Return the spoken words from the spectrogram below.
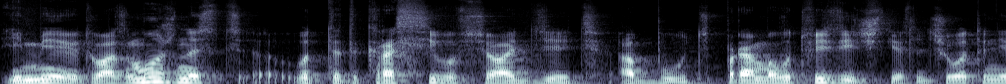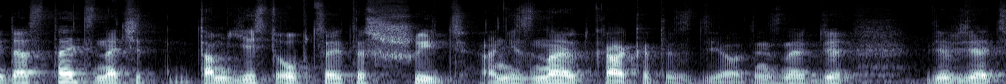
имеют возможность э, вот это красиво все одеть, обуть. Прямо вот физически. Если чего-то не достать, значит, там есть опция это сшить. Они знают, как это сделать. Они знают, где, где взять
